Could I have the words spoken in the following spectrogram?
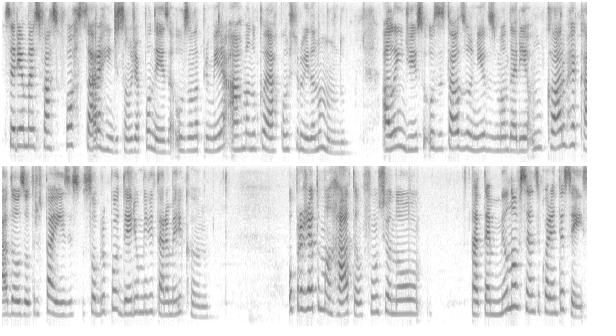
seria mais fácil forçar a rendição japonesa usando a primeira arma nuclear construída no mundo. Além disso, os Estados Unidos mandariam um claro recado aos outros países sobre o poderio militar americano. O projeto Manhattan funcionou até 1946,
